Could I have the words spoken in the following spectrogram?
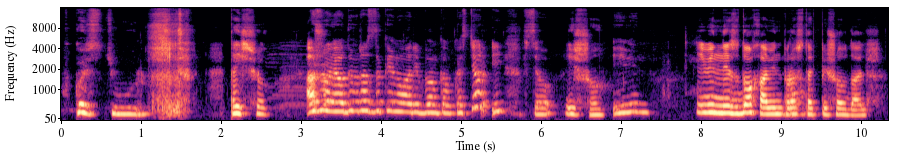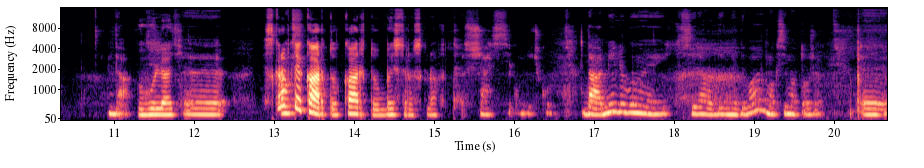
в костер. Та й що? А що, я один раз закинула ребенка в костер і все. І що? І він. І він не здох, а він просто пішов далі. Да. Гулять. Е, Скрафти карту, карту, быстро скрафти. Сейчас, секундочку. Да, мій любимий серіал Дивні дива, Максима теж. Е,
